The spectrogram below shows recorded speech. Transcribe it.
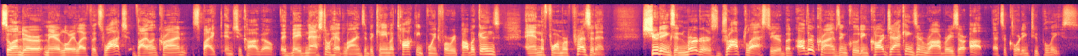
So, under Mayor Lori Lightfoot's watch, violent crime spiked in Chicago. It made national headlines and became a talking point for Republicans and the former president. Shootings and murders dropped last year, but other crimes, including carjackings and robberies, are up. That's according to police.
